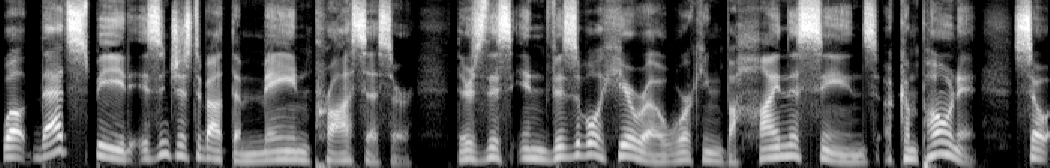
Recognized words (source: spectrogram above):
Well, that speed isn't just about the main processor. There's this invisible hero working behind the scenes, a component so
